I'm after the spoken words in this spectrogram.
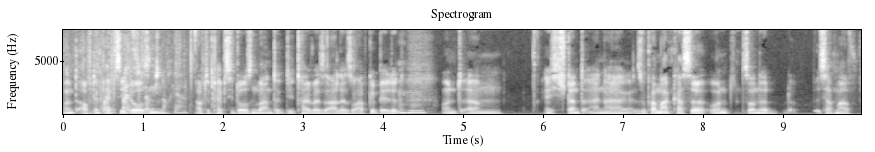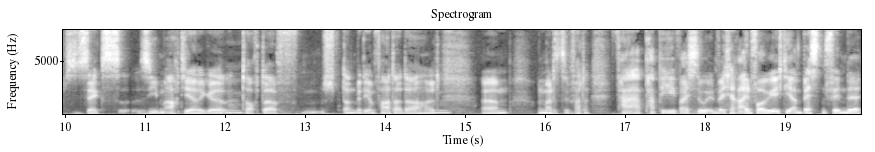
Und auf den Pepsi-Dosen, ja. auf den Pepsi-Dosen waren die teilweise alle so abgebildet. Mhm. Und ähm, ich stand an einer Supermarktkasse und so eine ich sag mal, sechs, sieben, achtjährige mhm. Tochter stand mit ihrem Vater da halt mhm. Ähm, und meinte zu dem Vater, Papi, weißt du, in welcher Reihenfolge ich die am besten finde?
